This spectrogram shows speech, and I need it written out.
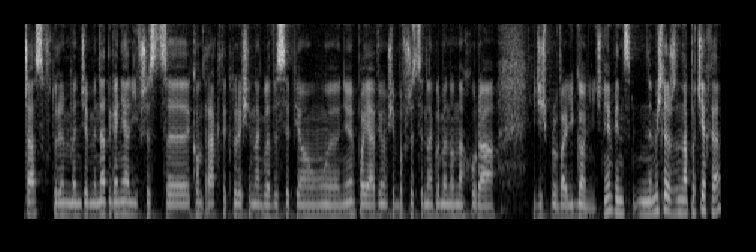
czas, w którym będziemy nadganiali wszyscy kontrakty, które się nagle wysypią, nie? Pojawią się, bo wszyscy nagle będą na hura gdzieś próbowali gonić, nie? Więc myślę, że na pociechę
